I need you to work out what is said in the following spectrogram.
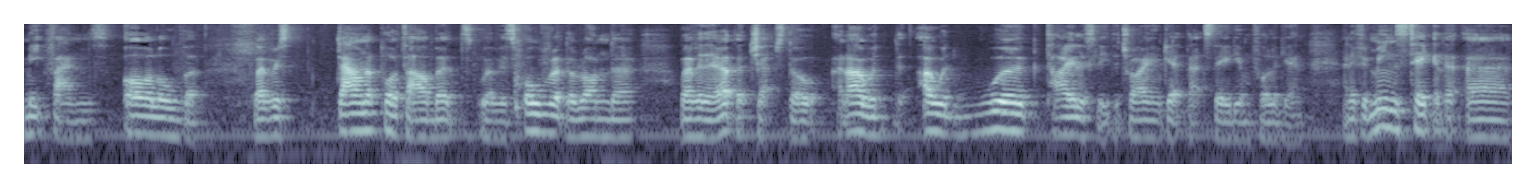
meet fans all over, whether it's down at Port Talbot, whether it's over at the Rhondda, whether they're up at Chepstow, and I would I would work tirelessly to try and get that stadium full again. And if it means taking a, uh,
